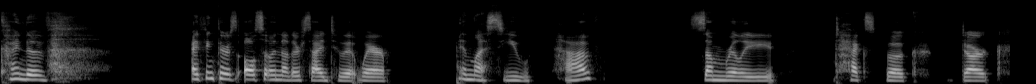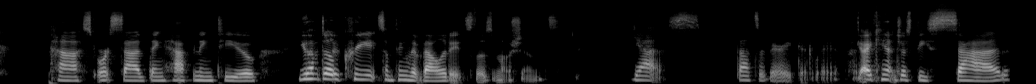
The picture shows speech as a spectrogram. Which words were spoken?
kind of i think there's also another side to it where unless you have some really textbook dark past or sad thing happening to you you have to create something that validates those emotions Yes, that's a very good way i can't just be sad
